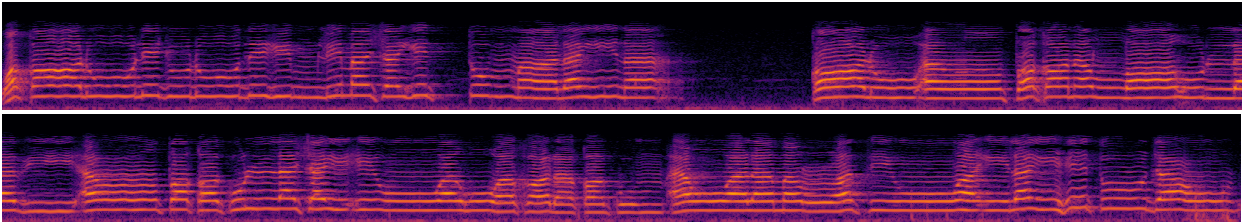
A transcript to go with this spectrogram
وَقَالُوا لِجُلُودِهِمْ لِمَ شَهِدتُّمْ عَلَيْنَا؟ قَالُوا أَنطَقَنَا اللَّهُ الَّذِي أَنطَقَ كُلَّ شَيْءٍ وَهُوَ خَلَقَكُمْ أَوَّلَ مَرَّةٍ وَإِلَيْهِ تُرْجَعُونَ.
